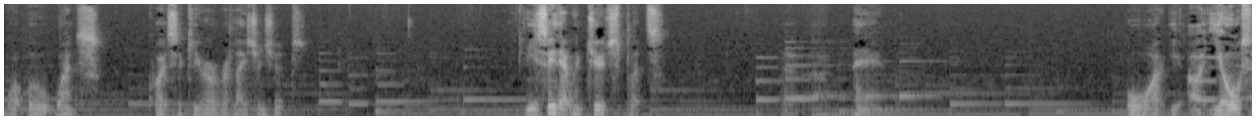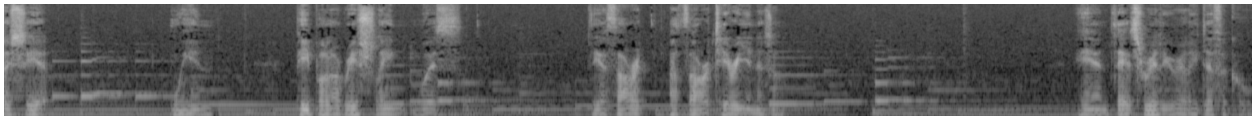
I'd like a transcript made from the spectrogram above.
what were once quite secure relationships. You see that when church splits, or uh, you also see it when people are wrestling with the author- authoritarianism, and that's really really difficult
